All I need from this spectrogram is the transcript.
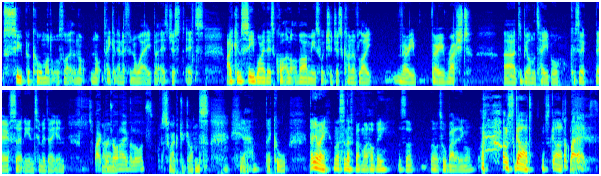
super cool models. Like they're not not taking anything away, but it's just it's. I can see why there's quite a lot of armies which are just kind of like very very rushed uh, to be on the table because they're they're certainly intimidating. Swagradron overlords. Swagdrodrons, yeah, they're cool. But anyway, that's enough about my hobby. Let's, uh, I don't want to talk about it anymore. I'm scarred. I'm scarred. Talk about eggs.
